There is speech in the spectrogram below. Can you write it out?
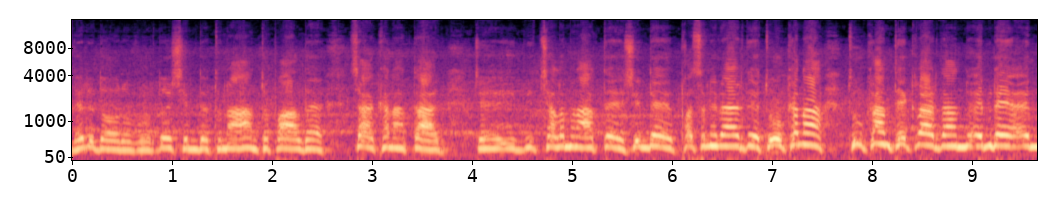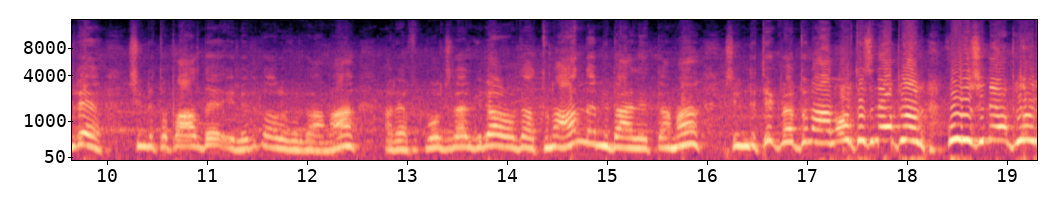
İleri doğru vurdu. Şimdi Tunahan topu aldı. Sağ kanatta bir çalımını attı. Şimdi pasını verdi Tuğkan'a. Tuğkan tekrardan Emre'ye Emre. Şimdi topu aldı. İleri doğru vurdu ama araya futbolcular giriyor orada. Tunahan da müdahale etti ama şimdi tekrar Tunahan ortasını yapıyor. Vuruşunu yapıyor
